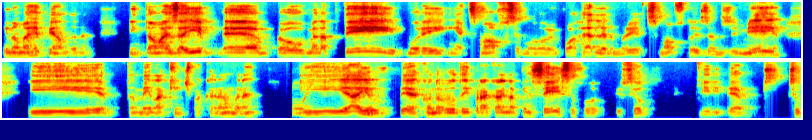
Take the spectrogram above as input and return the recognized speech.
e não me arrependo, né? Então, mas aí é, eu me adaptei, morei em Exmouth, você morou em Port Hedland, morei em Exmouth dois anos e meio, e também lá quente pra caramba, né? Oi. E aí, eu, é, quando eu voltei para cá, eu ainda pensei se eu, for, se eu, é, se eu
